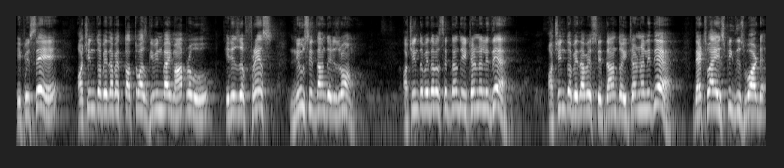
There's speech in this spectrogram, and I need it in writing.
If you say Achinta Bhedabhed Tattva was given by Mahaprabhu, it is a fresh, new Siddhanta, it is wrong. Achinta Bhedabhed Siddhanta eternally there. Achinta Bhedabhed Siddhanta eternally there. That's why I speak this word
